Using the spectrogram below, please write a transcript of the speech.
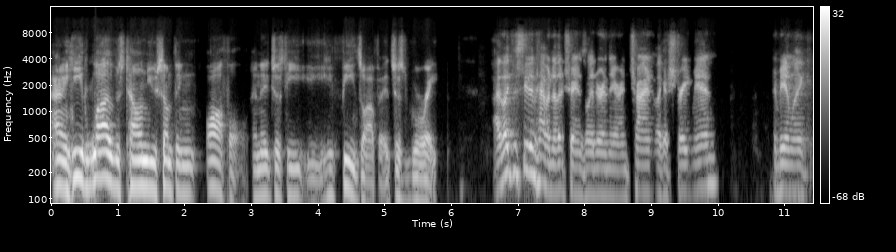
I mean, he loves telling you something awful, and it just he he feeds off it. It's just great. I'd like to see them have another translator in there and trying like a straight man and being like,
